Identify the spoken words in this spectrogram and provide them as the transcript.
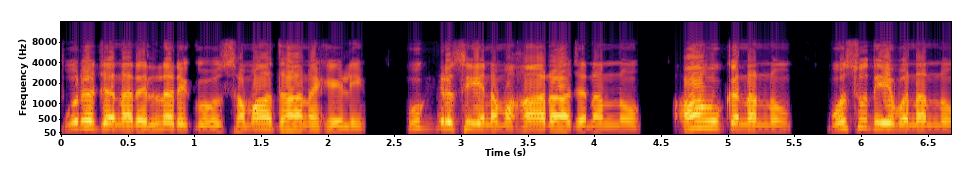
ಪುರಜನರೆಲ್ಲರಿಗೂ ಸಮಾಧಾನ ಹೇಳಿ, ಉಗ್ರಸೇನ ಮಹಾರಾಜನನ್ನು, ಆಹುಕನನ್ನು, ವಸುದೇವನನ್ನು,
